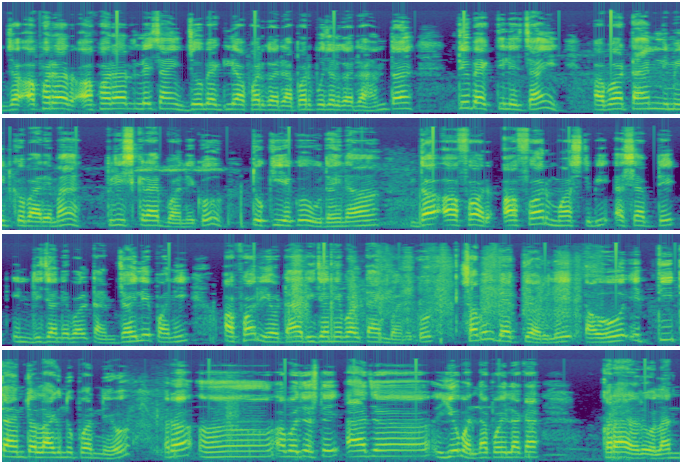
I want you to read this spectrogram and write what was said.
ज अफरर अफररले चाहिँ जो व्यक्तिले अफर गरेर प्रपोजल गरेर हो नि त त्यो व्यक्तिले चाहिँ अब टाइम लिमिटको बारेमा प्रिस्क्राइब भनेको तोकिएको हुँदैन। The offer offer must be accepted in reasonable time जहिले पनि अफर एउटा रिजनेबल टाइम भनेको सबै व्यक्तिहरूले हो यति टाइम त लाग्नुपर्ने हो। र अब जस्तै आज योभन्दा पहिलाका करारहरू होलान्।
